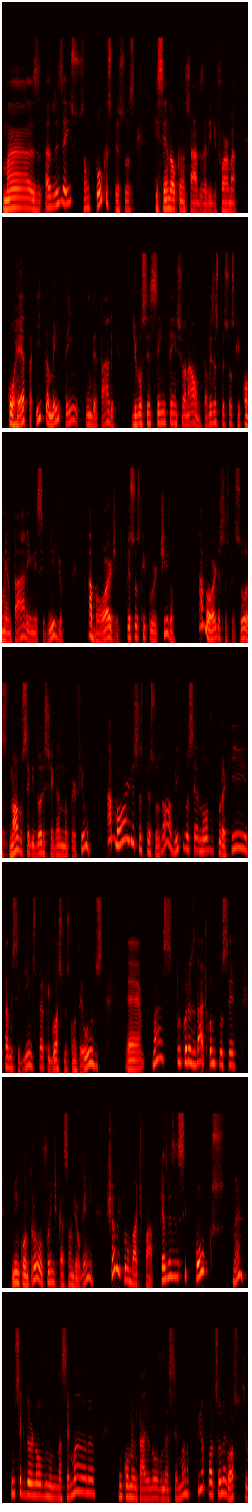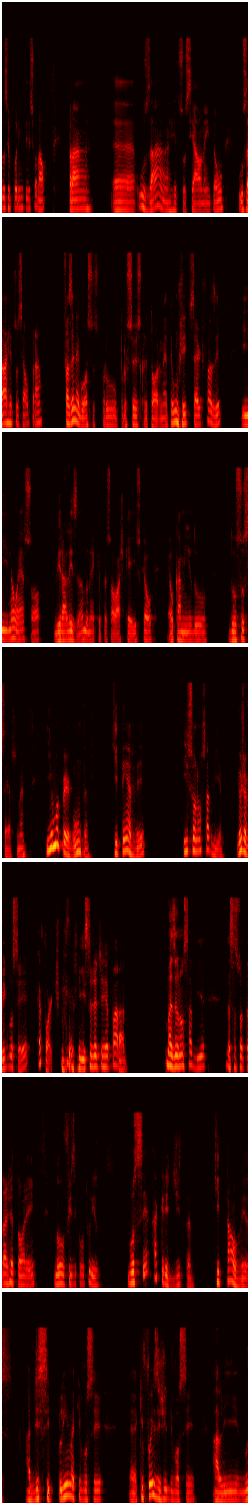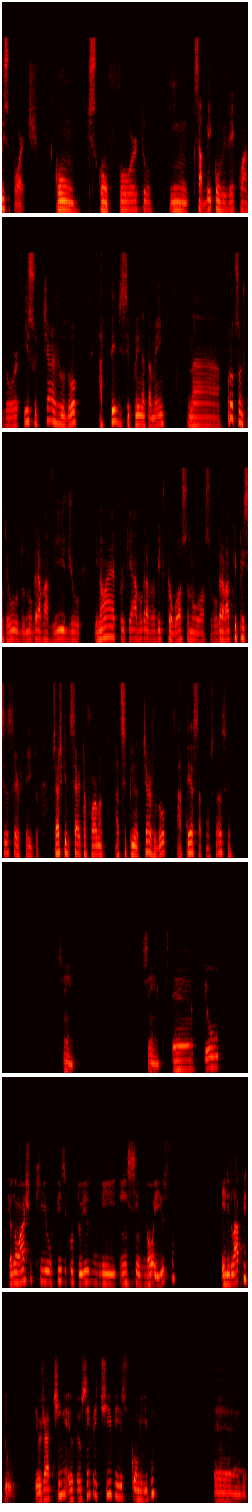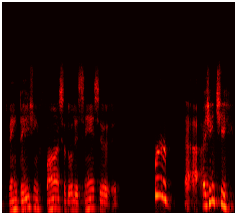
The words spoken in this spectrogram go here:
Mas às vezes é isso, são poucas pessoas que sendo alcançadas ali de forma correta e também tem um detalhe de você ser intencional. Talvez as pessoas que comentarem nesse vídeo, aborde. Pessoas que curtiram, aborde essas pessoas. Novos seguidores chegando no perfil, aborde essas pessoas. Ó, vi que você é novo por aqui, tá me seguindo, espero que goste dos conteúdos. É, mas por curiosidade, como você me encontrou? Foi indicação de alguém? Chame por um bate-papo, porque às vezes esse poucos, né, um seguidor novo no na semana, um comentário novo nessa semana, já pode ser um negócio, se você for intencional para eh, usar a rede social, né. Então, usar a rede social para fazer negócios para o seu escritório, né. Tem um jeito certo de fazer, e não é só viralizando, né, que o pessoal acha que é isso que é o é o caminho do do sucesso, né. E uma pergunta que tem a ver, isso eu não sabia. Eu já vi que você é forte, isso eu já tinha reparado. Mas eu não sabia dessa sua trajetória aí no fisiculturismo. Você acredita que talvez a disciplina que você, eh, que foi exigida de você ali no esporte, com desconforto, em saber conviver com a dor, isso te ajudou a ter disciplina também na produção de conteúdo, no gravar vídeo, e não é porque, ah, vou gravar vídeo porque eu gosto ou não gosto, vou gravar porque precisa ser feito. Você acha que de certa forma a disciplina te ajudou a ter essa constância? Sim, sim. É, eu, eu não acho que o fisiculturismo me ensinou isso, ele lapidou. Eu já tinha, eu, eu sempre tive isso comigo, é, vem desde infância, adolescência, eh, por a, a gente,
